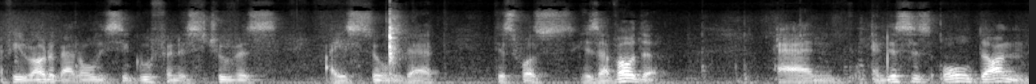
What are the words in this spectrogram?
if he wrote about all his Siguf and his I assume that this was his avoda. And, and this is all done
